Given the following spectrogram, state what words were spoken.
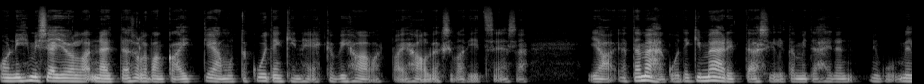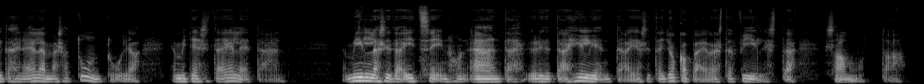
on ihmisiä, joilla näyttäisi olevan kaikkea, mutta kuitenkin he ehkä vihaavat tai halveksivat itseensä. Ja, ja tämähän kuitenkin määrittää siltä, mitä heidän, niin kuin, miltä heidän elämänsä tuntuu ja, ja miten sitä eletään. Ja millä sitä itseinhon ääntä yritetään hiljentää ja sitä jokapäiväistä fiilistä sammuttaa.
